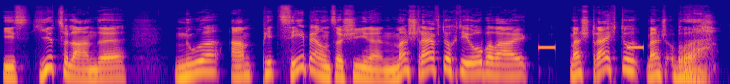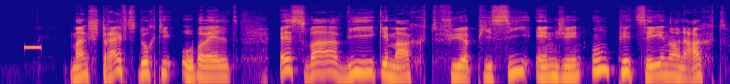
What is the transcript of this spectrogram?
ist hierzulande nur am PC bei uns erschienen. Man streift durch die Oberwahl, man streicht durch, man, Man streift durch die Oberwelt. Es war wie gemacht für PC Engine und PC 9.8.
